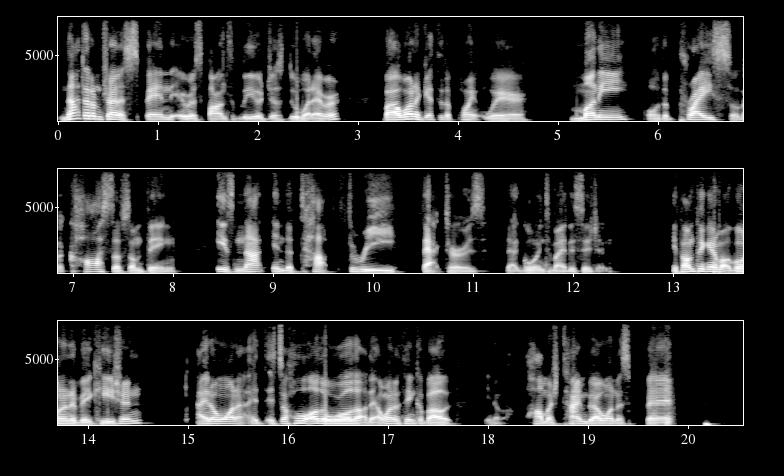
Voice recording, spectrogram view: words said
not that I'm trying to spend irresponsibly or just do whatever, but I want to get to the point where money or the price or the cost of something is not in the top three factors that go into my decision. If I'm thinking about going on a vacation, I don't want to, it, it's a whole other world out there. I want to think about, you know, how much time do I want to spend?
